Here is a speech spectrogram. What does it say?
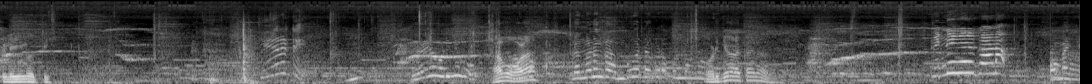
കിളിയും കൊത്തി. ആ പോളാ ഒടിഞ്ഞു കിടക്കാനാണ് പിന്നെ ഇങ്ങനെ കാണാം. ഓമയ്ക്ക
